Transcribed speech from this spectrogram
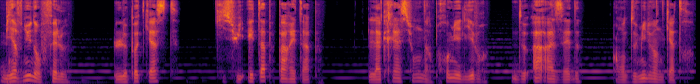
Bienvenue dans Fais-le, le podcast qui suit étape par étape la création d'un premier livre de A à Z en 2024.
